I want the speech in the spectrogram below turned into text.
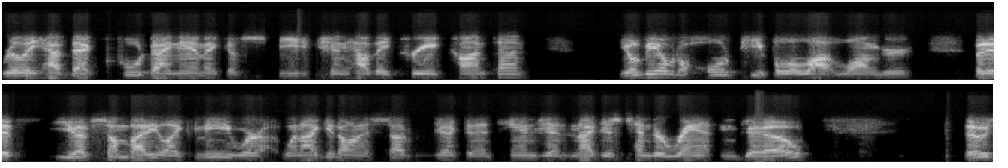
really have that cool dynamic of speech and how they create content, you'll be able to hold people a lot longer. But if you have somebody like me where when I get on a subject and a tangent and I just tend to rant and go, those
